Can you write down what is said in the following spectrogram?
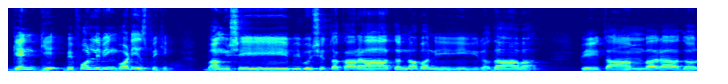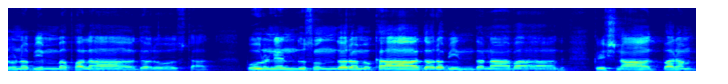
again, before leaving body is speaking. Bangshi vibhushita karat navani radavat pitambara dharuna bimba phala dharostat Purnendu sundara mukhadara bindanavad Krishnat param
